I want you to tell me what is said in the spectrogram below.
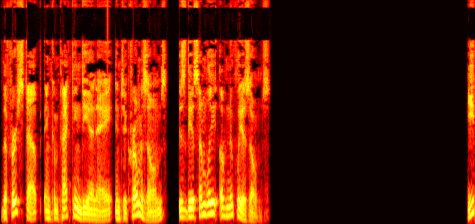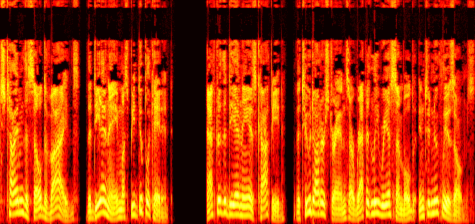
The first step in compacting DNA into chromosomes is the assembly of nucleosomes. Each time the cell divides, the DNA must be duplicated. After the DNA is copied, the two daughter strands are rapidly reassembled into nucleosomes.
